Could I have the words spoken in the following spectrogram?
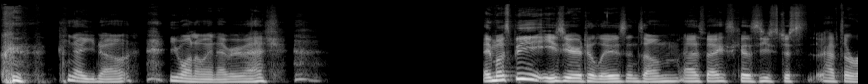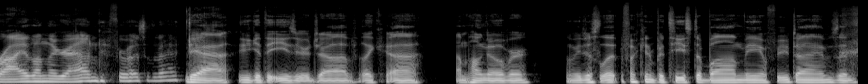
No, you don't. You want to win every match. It must be easier to lose in some aspects because you just have to writhe on the ground for most of the match. Yeah, you get the easier job. Like, uh, I'm hungover. Let me just let fucking Batista bomb me a few times, and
